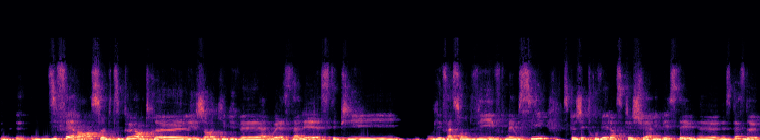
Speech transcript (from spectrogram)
différence un petit peu entre les gens qui vivaient à l'ouest, à l'est, et puis les façons de vivre, mais aussi ce que j'ai trouvé lorsque je suis arrivée, c'était une, espèce de,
